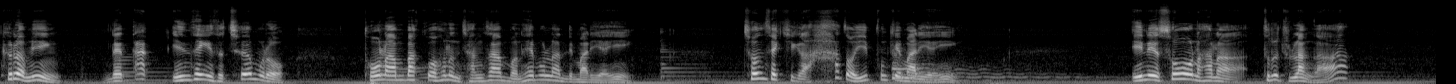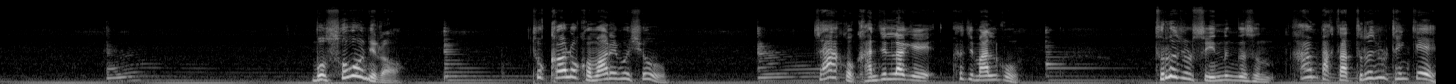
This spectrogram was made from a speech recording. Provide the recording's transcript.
그럼잉 내딱 인생에서 처음으로 돈 안 받고 하는 장사 한번 해볼란데 말이야잉. 촌새끼가 하도 이쁜 게 말이야잉. 이내 소원 하나 들어줄란가? 뭐 소원이라? 툭 까놓고 말해보쇼. 자꾸 간질나게 하지 말고 들어줄 수 있는 것은 한박 다 들어줄 텐께.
